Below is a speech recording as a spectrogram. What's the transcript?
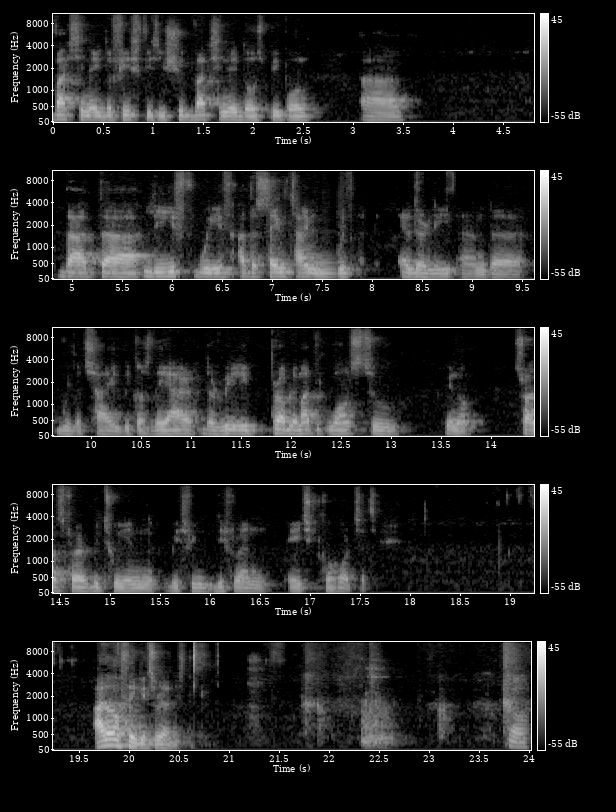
vaccinate the 50s, you should vaccinate those people uh, that uh, live with, at the same time with elderly and uh, with a child because they are the really problematic ones to, you know, transfer between, between different age cohorts. I don't think it's realistic. Well,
